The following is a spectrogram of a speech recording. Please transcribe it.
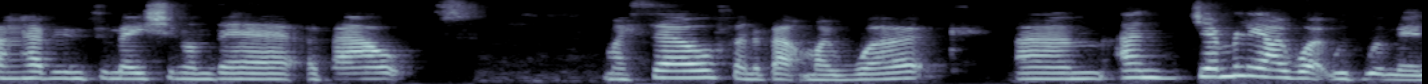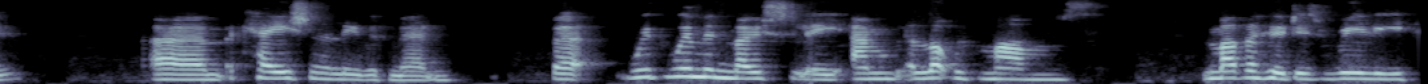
I have information on there about myself and about my work. Um, and generally, I work with women, um, occasionally with men, but with women mostly, and a lot with mums motherhood is really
